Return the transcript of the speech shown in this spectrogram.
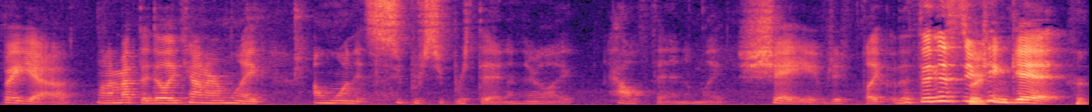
But yeah, when I'm at the deli counter, I'm like, I want it super super thin, and they're like, how thin? I'm like, shaved. If like the thinnest you Like- can get.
